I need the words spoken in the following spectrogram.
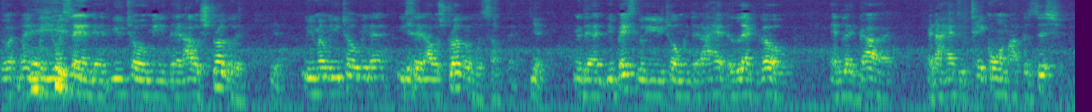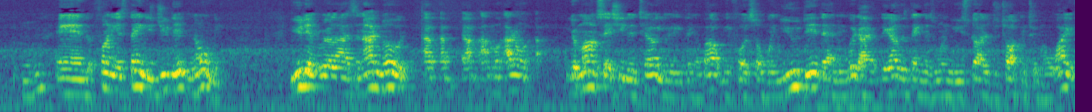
When, when when you were saying that you told me that I was struggling. Yeah. You remember you told me that you Yeah. said I was struggling with something. Yeah. And that you basically you told me that I had to let go and let God, and I had to take on my position. mhm. And the funniest thing is you didn't know me. You didn't realize, and I know, I, I, I, I'm, I don't, your mom said she didn't tell you anything about me before, so when you did that, and what I, the other thing is when you started talking to my wife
